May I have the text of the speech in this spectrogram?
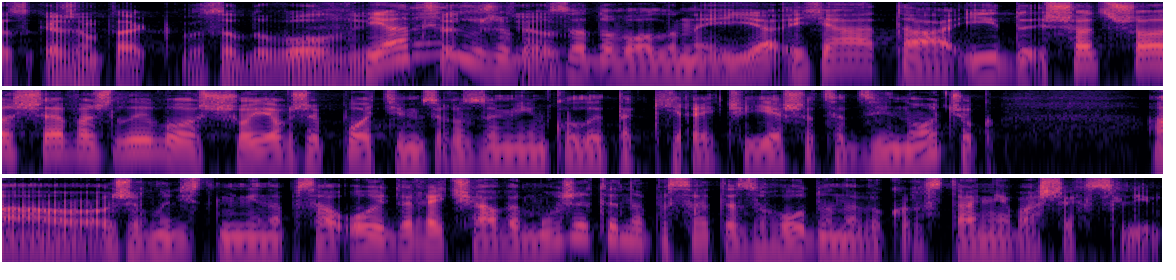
е, скажімо так, задоволений. Я не дуже був задоволений. Я, я та і що, що ще важливо, що я вже потім зрозумів, коли такі речі є, що це дзвіночок. А журналіст мені написав: Ой, до речі, а ви можете написати згоду на використання ваших слів?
